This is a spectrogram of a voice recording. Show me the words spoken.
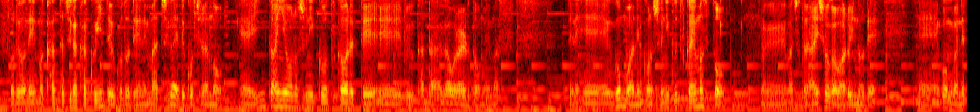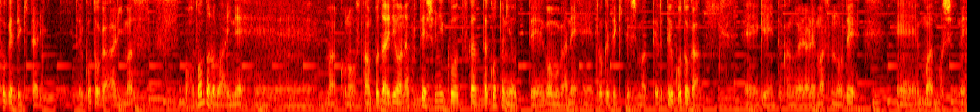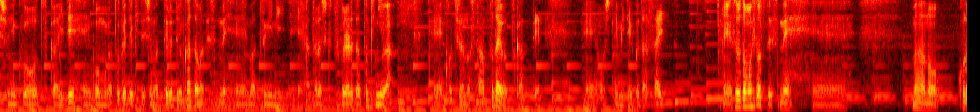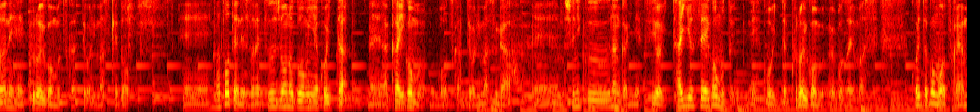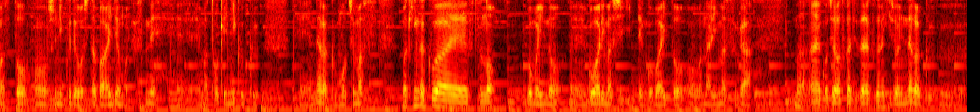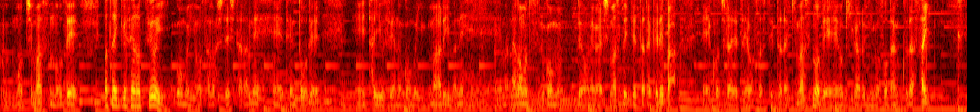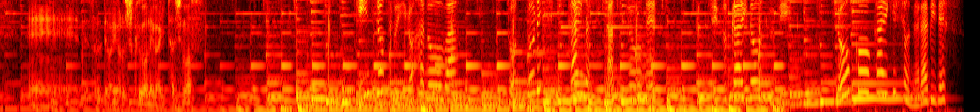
それをね、まあ、形が角印ということでね間違えてこちらの、えー、印鑑用の手肉を使われている方がおられると思います。でね、えー、ゴムはね、この手肉使いますと、えー、まあ、ちょっとね、相性が悪いので、えー、ゴムがね、溶けてきたりということがあります。まあ、ほとんどの場合ね、えまあ、このスタンプ台ではなくて手肉を使ったことによってゴムがね、え溶けてきてしまっているということが、え原因と考えられますので、えまあ、もしね手肉をお使いで、ゴムが溶けてきてしまっているという方はですね、えま、次に、新しく作られた時には、えこちらのスタンプ台を使って、えー、押してみてください。えー、それともう一つですね、えー、まああの、これはね、黒いゴム使っておりますけど、えーまあ、当店ですとね、通常のゴムやこういった、えー、赤いゴムを使っておりますが、えー、手肉なんかにね、強い耐油性ゴムといってね、こういった黒いゴムがございます。こういったゴムを使いますと、手肉で押した場合でもですね、えーまあ、溶けにくく、えー、長く持ちます。まあ、金額は、え、普通のゴム印の5割増し1.5倍となりますが、まあ、こちらを使っていただくとね、非常に長く持ちますので、まあ、耐久性の強いゴム印を探しでしたらね、え店頭で、え耐久性のゴム印、まあ、あるいはね、えま長持ちするゴムでお願いしますと言っていただければ、えこちらで対応させていただきますので、お気軽にご相談ください。えー、でそれではよろしくお願いいたします。飲ショップいろは堂は鳥取市二階町三丁目静街道筋商工会議所並びです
